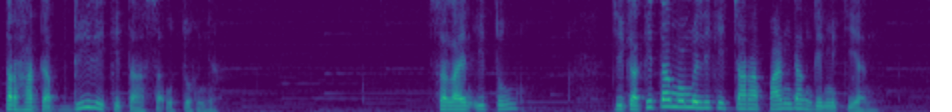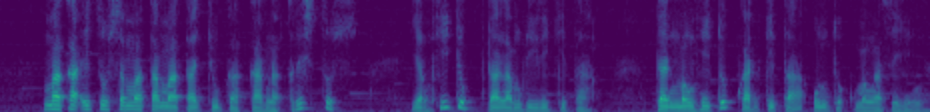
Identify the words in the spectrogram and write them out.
terhadap diri kita seutuhnya. Selain itu, jika kita memiliki cara pandang demikian, maka itu semata-mata juga karena Kristus yang hidup dalam diri kita dan menghidupkan kita untuk mengasihinya.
